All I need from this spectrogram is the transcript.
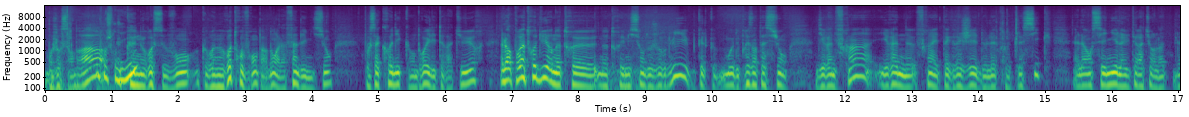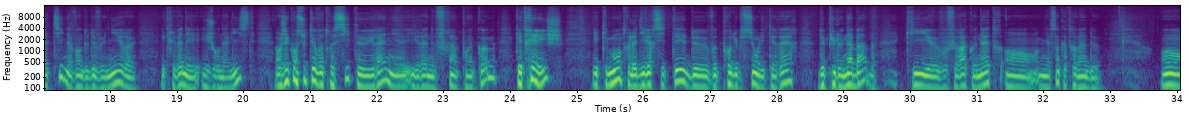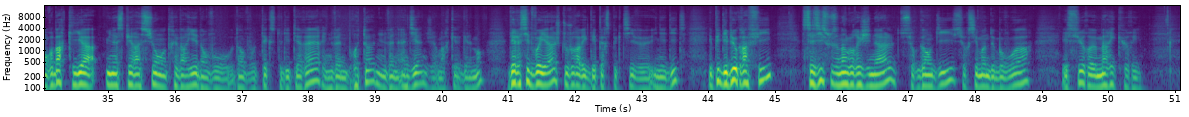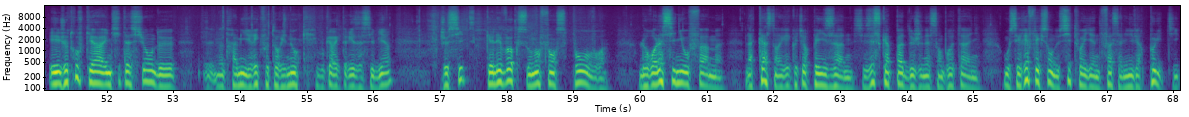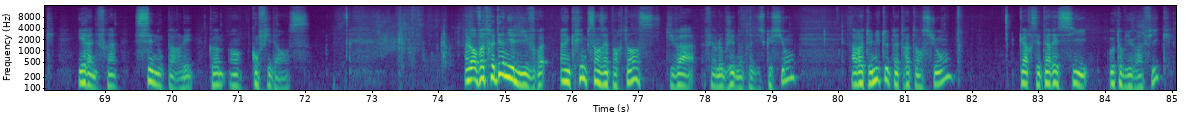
Bonjour Sandra, Bonjour que nous recevons, que nous retrouverons pardon, à la fin de l'émission pour sa chronique en droit et littérature. Alors, pour introduire notre, notre émission d'aujourd'hui, quelques mots de présentation d'Irène Frein. Irène Frein est agrégée de lettres classiques. Elle a enseigné la littérature latine avant de devenir euh, écrivaine et, journaliste. Alors, j'ai consulté votre site, euh, Irène, irenefrein.com, qui est très riche et qui montre la diversité de votre production littéraire depuis le Nabab, qui euh, vous fera connaître en 1982. On remarque qu'il y a une inspiration très variée dans vos, dans vos textes littéraires, une veine bretonne, une veine indienne, j'ai remarqué également, des récits de voyage, toujours avec des perspectives euh, inédites, et puis des biographies saisies sous un angle original sur Gandhi, sur Simone de Beauvoir et sur euh, Marie Curie. Et je trouve qu'il y a une citation de euh, notre ami Eric Fotorino qui vous caractérise assez bien. Je cite Qu'elle évoque son enfance pauvre, le rôle assigné aux femmes, la caste dans l'agriculture paysanne, ses escapades de jeunesse en Bretagne ou ses réflexions de citoyenne face à l'univers politique, Irène Frein sait nous parler comme en confidence. Alors votre dernier livre, Un crime sans importance, qui va faire l'objet de notre discussion, a retenu toute notre attention, car c'est un récit autobiographique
